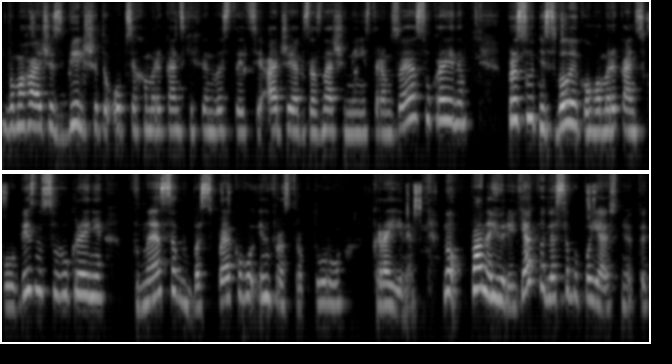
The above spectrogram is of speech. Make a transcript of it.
вимагаючи збільшити обсяг американських інвестицій. Адже, як зазначив міністр МЗС України, присутність великого американського бізнесу в Україні внесе в безпекову інфраструктуру країни. Ну, пане Юрій, як ви для себе пояснюєте,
